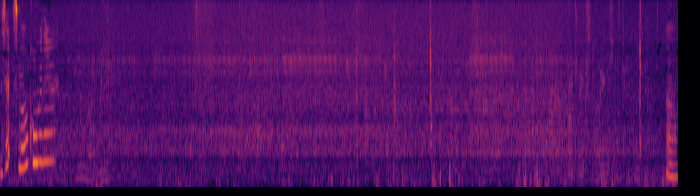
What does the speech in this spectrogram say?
Is that smoke over there? Oh.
